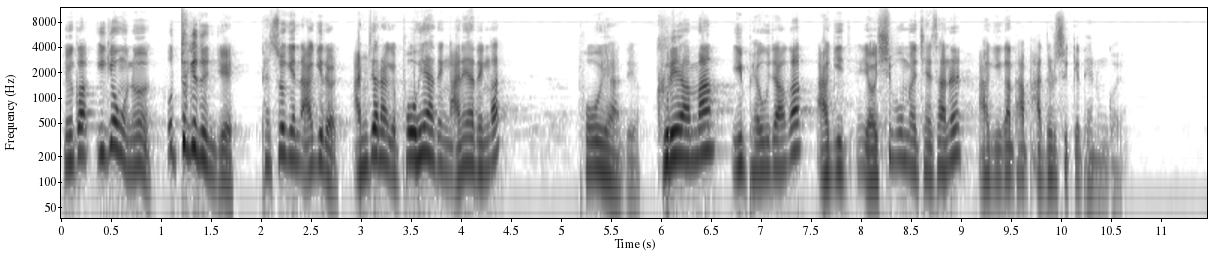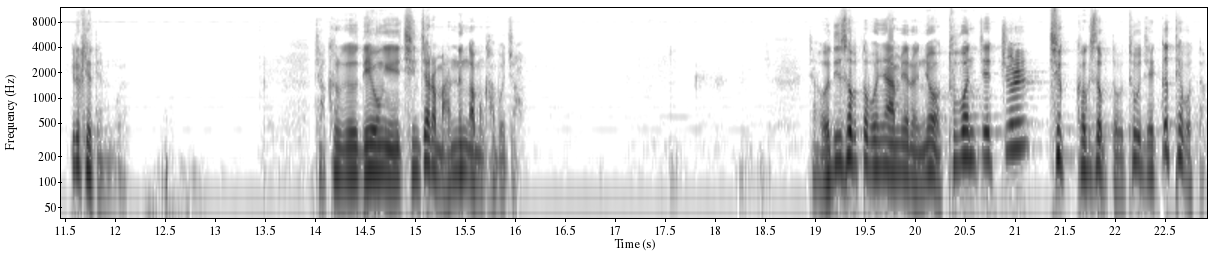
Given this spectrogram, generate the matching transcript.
그러니까 이 경우는 어떻게든지 뱃속에 있는 아기를 안전하게 보호해야 된가 안 해야 된가? 보호해야 돼요. 그래야만 이 배우자가 아기 여 시부모의 재산을 아기가 다 받을 수 있게 되는 거예요. 이렇게 되는 거예요. 자, 그 내용이 진짜로 맞는가 한번 가보죠. 자, 어디서부터 보냐면은요. 두 번째 줄, 즉 거기서부터 두 번째 끝에부터.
